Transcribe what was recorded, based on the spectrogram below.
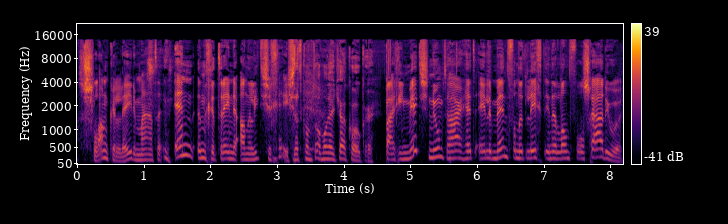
slanke ledematen en een getrainde analytische geest. Dat komt allemaal uit jouw koker. Parimets noemt haar het element van het licht in een land vol schaduwen.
